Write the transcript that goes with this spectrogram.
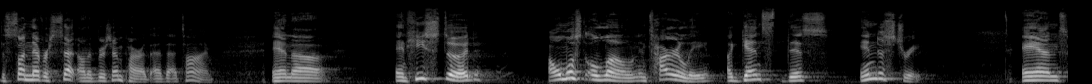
the sun never set on the British Empire at, at that time. And, uh, and he stood almost alone entirely against this industry. And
